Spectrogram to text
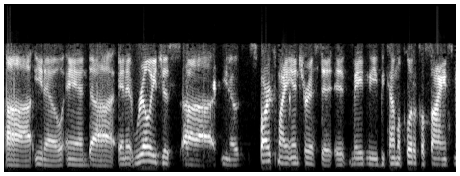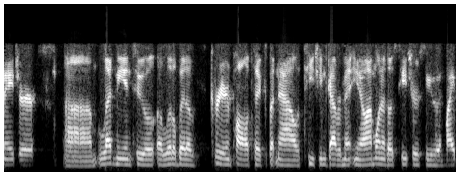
uh, you know, and uh, and it really just, uh, you know, sparked my interest. It, it made me become a political science major um, led me into a, a, little bit of career in politics, but now teaching government. You know, I'm one of those teachers who, in my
